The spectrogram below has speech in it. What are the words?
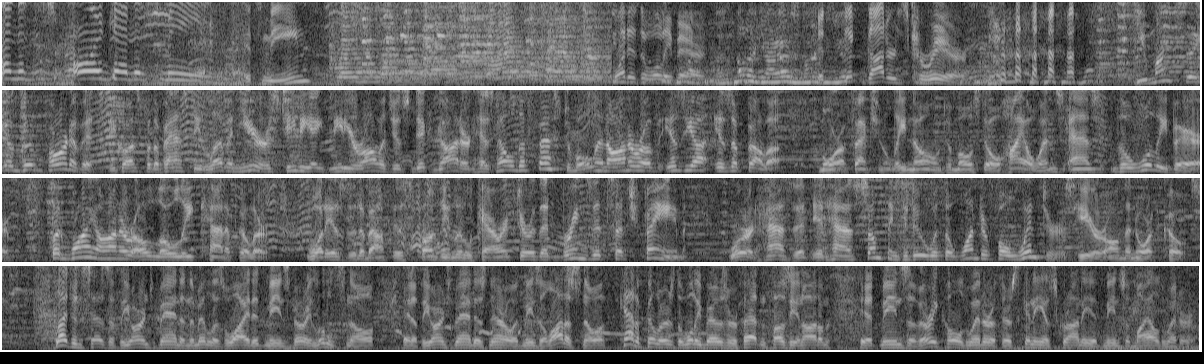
and it's orange and it's mean. It's mean? What is a woolly bear? It's Dick Goddard's career. you might say a good part of it, because for the past 11 years, TV8 meteorologist Dick Goddard has held a festival in honor of Isia Isabella, more affectionately known to most Ohioans as the woolly bear. But why honor a lowly caterpillar? What is it about this fuzzy little character that brings it such fame? Word has it, it has something to do with the wonderful winters here on the North Coast. Legend says if the orange band in the middle is wide, it means very little snow, and if the orange band is narrow, it means a lot of snow. If caterpillars, the woolly bears, are fat and fuzzy in autumn, it means a very cold winter. If they're skinny and scrawny, it means a mild winter.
